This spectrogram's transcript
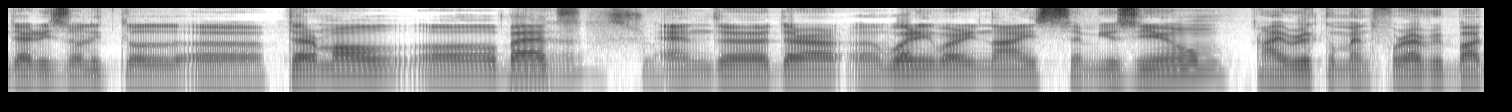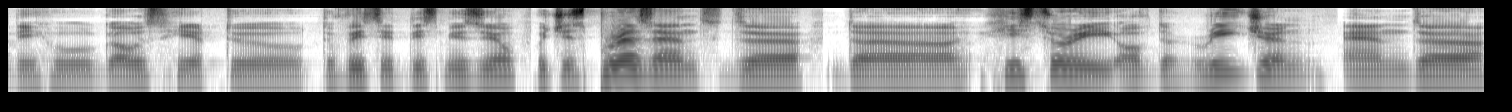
there is a little uh, thermal uh, bed Yeah, and uh, there are a very very nice uh, museum i recommend for everybody who goes here to to visit this museum which is present the the history of the region and uh,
